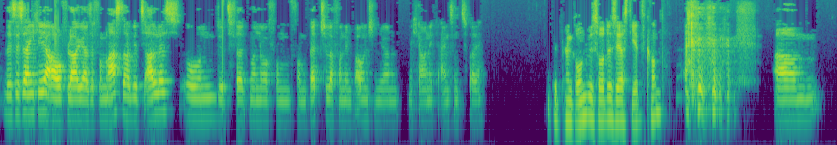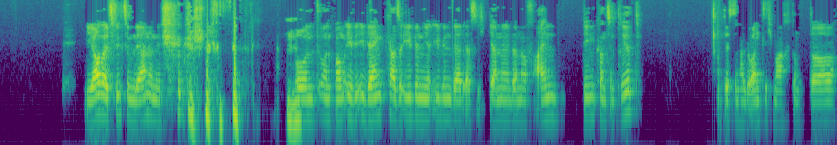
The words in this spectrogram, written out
Das ist eigentlich eher Auflage. Also vom Master habe ich jetzt alles und jetzt fällt man noch vom, vom Bachelor von den Bauingenieuren Mechanik 1 und 2. Gibt es einen Grund, wieso das erst jetzt kommt? ähm, ja, weil es viel zum Lernen ist. mhm. Und, und man, ich, ich denke, also ich bin, ich bin der, der sich gerne dann auf ein Ding konzentriert und das dann halt ordentlich macht. Und da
